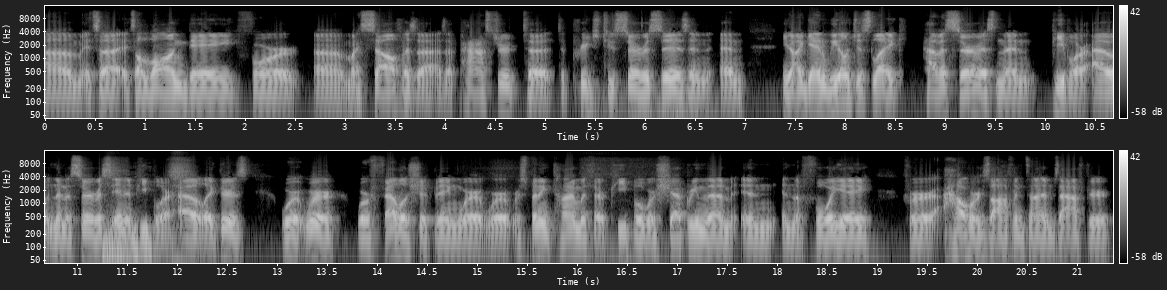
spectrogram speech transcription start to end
Um, it's a it's a long day for uh, myself as a as a pastor to to preach two services. And and you know again we don't just like have a service and then people are out and then a service in and people are out. Like there's we're we're we're fellowshipping. We're we're, we're spending time with our people. We're shepherding them in in the foyer for hours oftentimes after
